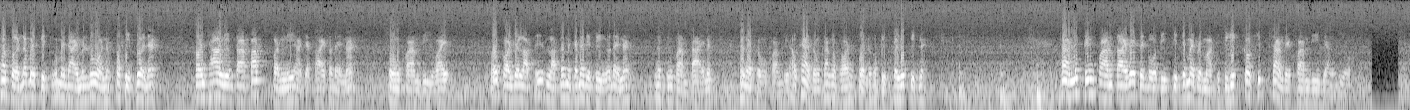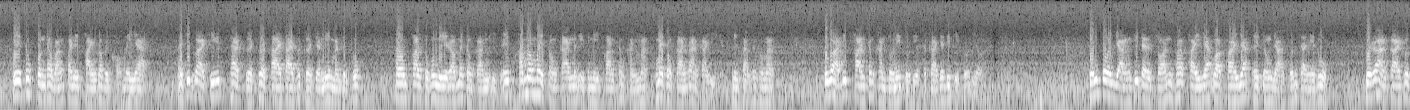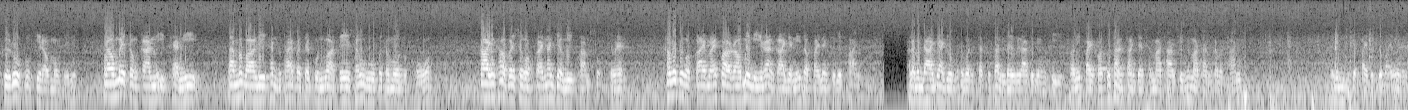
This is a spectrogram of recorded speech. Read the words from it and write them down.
ถ้าเปิดแล้วไม่ปิดก็ไม่ได้มันรั่วนะต้องปิดด้วยนะ ตอนเช้าลืมตาปั๊บวันนี้อาจจะตายก็ได้นะทรงความดีไว้เพราะก่อนจะหลับนี่หลับแล้วมันจะไม่ได้ตื่นก็ได้นะนึกถึงความตายนะแล้วก็ทรงความดี เอาแค่สองครั้งก็พอเปิดแล้วก็ปิดจะลุกปิดนะถ้านึกถึงความตายไว้เป็นโบติจิตจะไม่ประมาทชีวิตก็คิดสร้างแต่ความดีอย่างเดียวนี่ทุกคนถ้าหวังปในพันธ์ก็เป็นของไม่ยาก ถ้าคิดว่าชีวิตถ้าเกิดเพื่อตายตายเพื่อเกิดอย่างนี้มันเป็นทุกข์อารมณ์ความสุขมีเราไม่ต้องการอีกไอ้คำว่าไม่ต้องการมันอีกจะมีความสำคัญมาก ไม่ต้องการร่างกายอีกมีความสำคัญมากเพราะว่านิพพานสำคัญตัวนี้ตัวเดียวสกายจะทิฏฐิตัวเดียวเป็นตัวอย่างที่แต่สอนพระภัยยะว่าภัยยะเธอจงอย่าสนใจในรูปคือร่างกายก็คือรูปพวกที่เรามองเห็นเราไม่ต้องการมาอีกแค่นี้ ตามพระบาลีขั้นสุดท้ายปัจจคุณว่าเตชังวูปสโมสุโขกายเข้าไปสงบกายนั่นจะมีความสุขใช่ไหมคำว่าสงบกายหมายความเราไม่มีร่างกายอย่างนี้ต่อไปนั่นคือนิพพานพระบรรดาญาโยมพุทธบริษัททุกท่านเลยเวลาเป็นหนึ่งที ตอนนี้ไปขอทุกท่านตั้งใจสมาทานศีลสมาทานกรรมฐานลิ้นจะไปบุกจะไหวเลย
